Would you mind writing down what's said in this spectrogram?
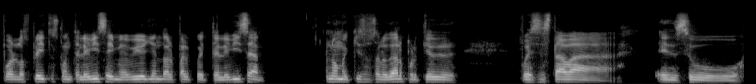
por los pleitos con Televisa y me vio yendo al palco de Televisa, no me quiso saludar porque él pues estaba en su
